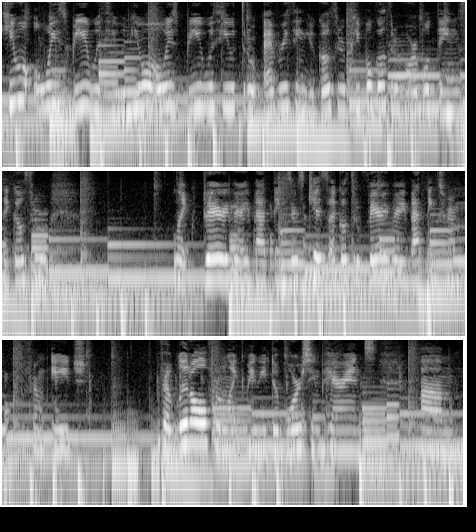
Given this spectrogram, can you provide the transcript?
he will always be with you. And he will always be with you through everything. You go through people go through horrible things. They go through like very very bad things. There's kids that go through very very bad things from from age from little from like maybe divorcing parents um,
